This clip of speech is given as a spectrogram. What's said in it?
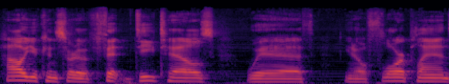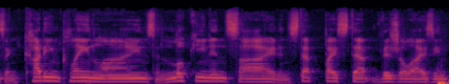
how you can sort of fit details with you know floor plans and cutting plane lines and looking inside and step by step visualizing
